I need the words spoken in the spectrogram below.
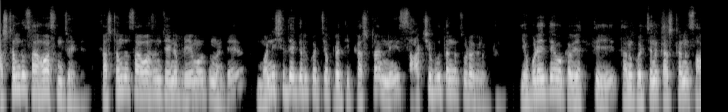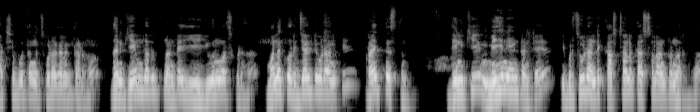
కష్టంతో సహవాసం చేయండి. కష్టంతో సహవాసం చేయనప్పుడు ఏమవుతుందంటే మనిషి దగ్గరకు వచ్చే ప్రతి కష్టాన్ని సాక్షిభూతంగా చూడగలుగుతాడు. ఎప్పుడైతే ఒక వ్యక్తి తనకు వచ్చిన కష్టాన్ని సాక్షిభూతంగా చూడగలుగుతాడో దానికి ఏం జరుగుతుందంటే ఈ యూనివర్స్ కూడా మనకు రిజల్ట్ ఇవ్వడానికి ప్రయత్నిస్తుంది. దీనికి మెయిన్ ఏంటంటే ఇప్పుడు చూడండి కష్టాలు కష్టాలు అంటున్నారు కదా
